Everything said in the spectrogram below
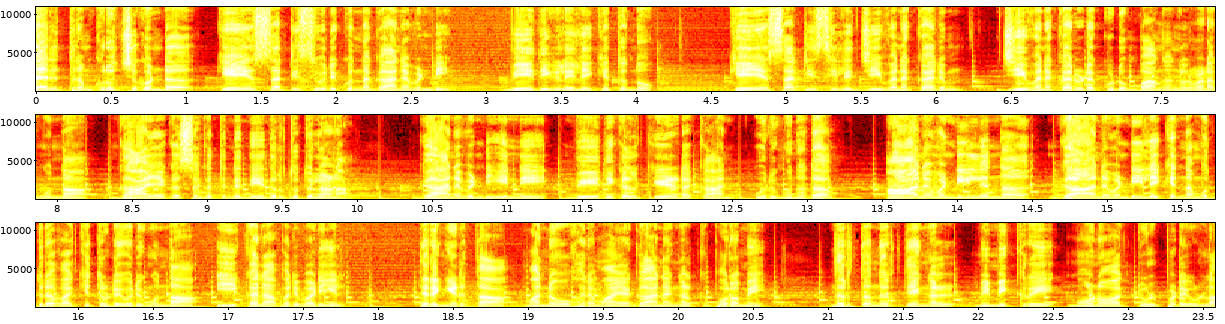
ചരിത്രം കുറിച്ചുകൊണ്ട് K S R T C ഒരുക്കുന്ന ഗാനവണ്ടി വേദികളിലേക്ക് എത്തുന്നു. കെ എസ് ആർ ടി സിയിലെ ജീവനക്കാരും ജീവനക്കാരുടെ കുടുംബാംഗങ്ങളും അടങ്ങുന്ന ഗായക സംഘത്തിന്റെ നേതൃത്വത്തിലാണ് ഗാനവണ്ടി എന്നെ വേദികൾ കീഴടക്കാൻ ഒരുങ്ങുന്നത്. ആനവണ്ടിയിൽ നിന്ന് ഗാനവണ്ടിയിലേക്ക് എന്ന മുദ്രാവാക്യത്തോടെ ഒരുങ്ങുന്ന ഈ കലാപരിപാടിയിൽ തിരഞ്ഞെടുത്ത മനോഹരമായ ഗാനങ്ങൾക്ക് പുറമെ നൃത്തനൃത്യങ്ങൾ മിമിക്രി മോണോ ആക്ട് ഉൾപ്പെടെയുള്ള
